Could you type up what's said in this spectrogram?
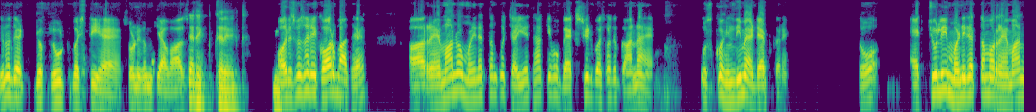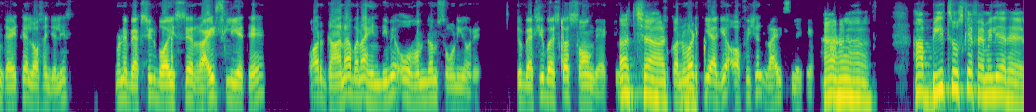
यू नो दैट जो फ्लूट बजती है सोनू निगम की आवाज़ करेक्ट करेक्ट और इसमें सर एक और बात है रहमान और मणिरत्नम को चाहिए था कि वो बैकस्ट्रीट बॉयज़ का जो गाना है उसको हिंदी में अडेप्ट करें। तो एक्चुअली मणिरत्नम और रहमान गए थे लॉस एंजलिस उन्होंने बैकस्ट्रीट बॉयज़ से राइट्स लिए थे और गाना बना हिंदी में ओ हमदम सोनी और जो बैकस्ट्रीट बॉयज़ का सॉन्ग है एक्चुअली अच्छा अच्छा। कन्वर्ट किया गया ऑफिशियल राइट्स लेके। हाँ हाँ हाँ। हाँ हाँ बीट्स उसके फेमिलियर है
